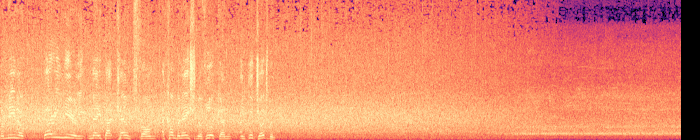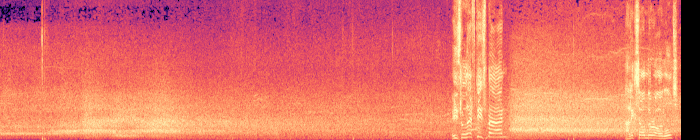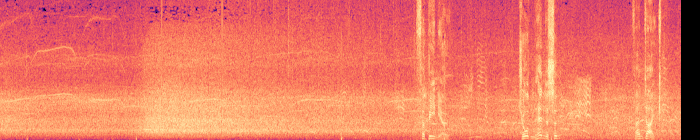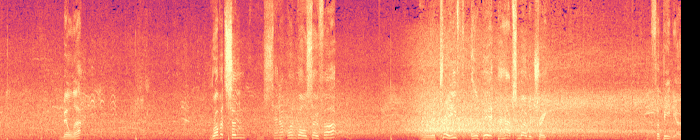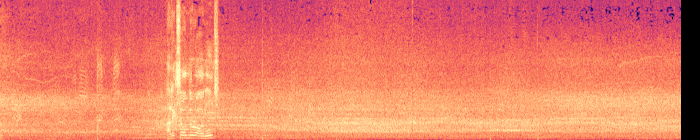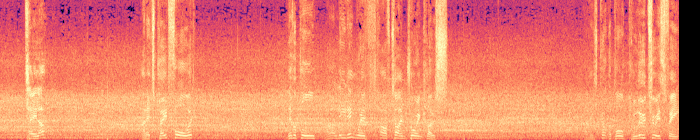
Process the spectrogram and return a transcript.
Firmino very nearly made that count from a combination of luck and, and good judgment. He's left his man. Alexander Fabinho. Jordan Henderson. Van Dijk. Milner. Robertson, who's set up one goal so far. A reprieve, albeit perhaps momentary. Fabinho. Alexander Taylor. And it's played forward. Liverpool are leading with half-time drawing close. And he's got the ball glued to his feet.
